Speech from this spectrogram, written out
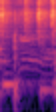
girl.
